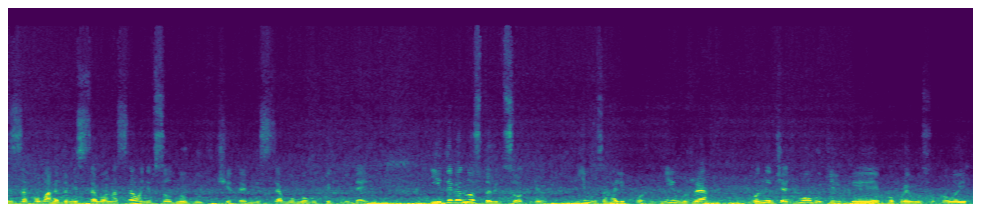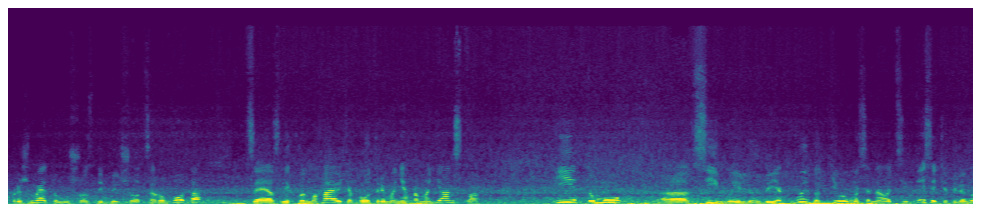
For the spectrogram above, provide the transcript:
із-за поваги до місцевого населення все одно будуть вчити місцеву мову тих людей. І 90% їм взагалі пофіг. Їх вже вони вчать мову тільки по примусу, коли їх прижме, тому що здебільшого це робота, це з них вимагають або отримання громадянства. І тому е, всі ми, люди, як ви, ділимося на оці 10 і 90%.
